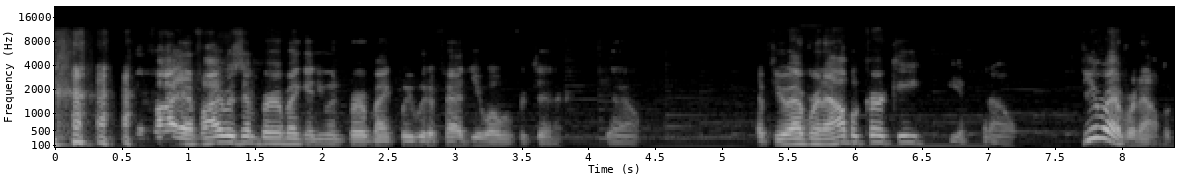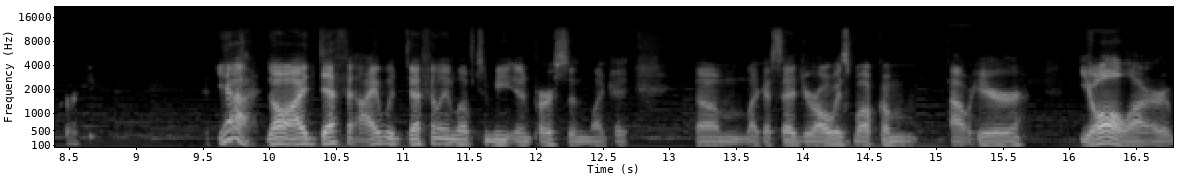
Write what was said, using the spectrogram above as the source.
If I if I was in Burbank and you in Burbank, we would have had you over for dinner. You know, if you're ever in Albuquerque, you, you know, if you're ever in Albuquerque, yeah no i definitely i would definitely love to meet in person like i um like i said you're always welcome out here. You all are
